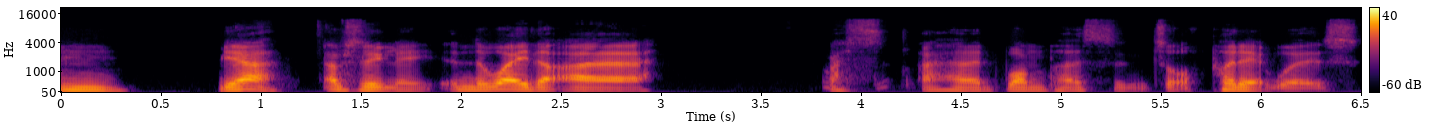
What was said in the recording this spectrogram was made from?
Mm. Yeah, absolutely. And the way that I, s- I heard one person sort of put it was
